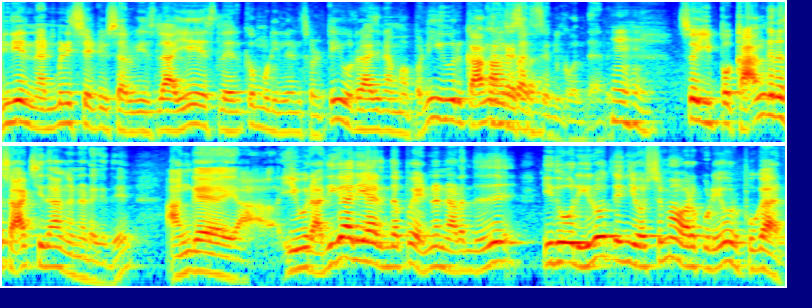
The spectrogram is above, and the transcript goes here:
இந்தியன் அட்மினிஸ்ட்ரேட்டிவ் சர்வீஸில் ஐஏஎஸ்ல இருக்க முடியலன்னு சொல்லிட்டு இவர் ராஜினாமா பண்ணி இவர் காங்கிரஸ் அரசுக்கு வந்தார். ஸோ இப்போ காங்கிரஸ் ஆட்சி தான் அங்கே நடக்குது. அங்கே இவர் அதிகாரியாக இருந்தப்போ என்ன நடந்தது? இது ஒரு இருபத்தஞ்சி வருஷமாக வரக்கூடிய ஒரு புகார்.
